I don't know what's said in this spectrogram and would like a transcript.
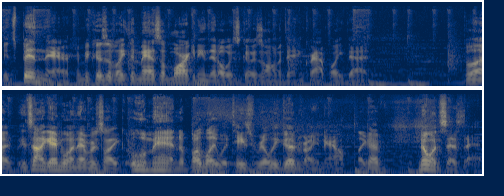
it's been there and because of like the massive marketing that always goes on with it and crap like that. But it's not like everyone ever's like, oh man, the Bud Light would taste really good right now. Like I've, no one says that,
